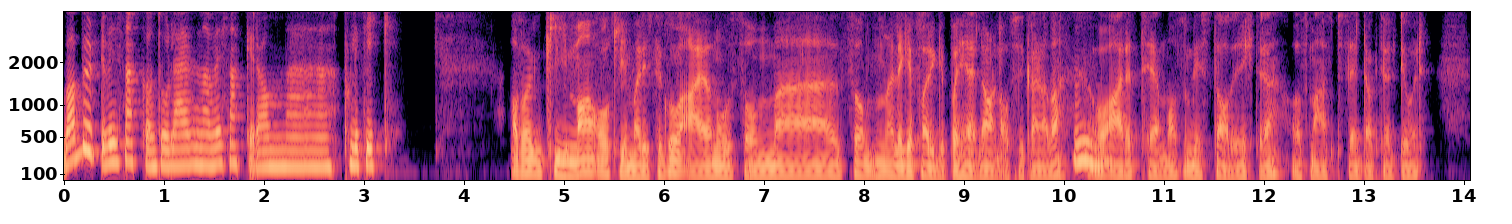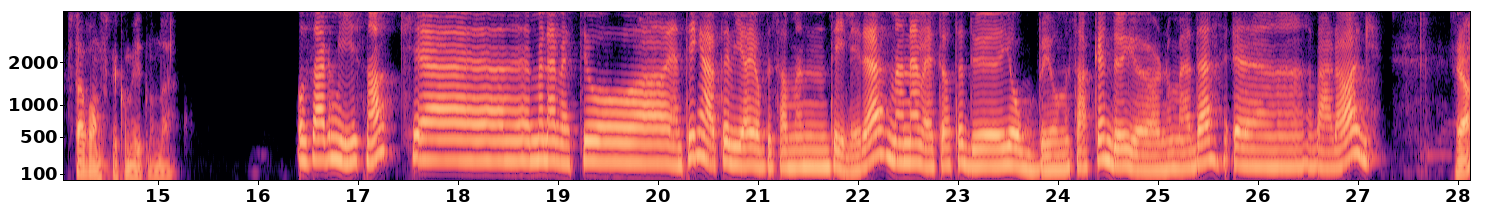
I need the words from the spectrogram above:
Hva burde vi snakke om, Torleiv, når vi snakker om politikk? Altså, Klima og klimarisiko er jo noe som, som legger farge på hele Arendalsuka. Mm. Og er et tema som blir stadig viktigere, og som er spesielt aktuelt i år. Så det er vanskelig å komme utenom det. Og så er det mye snakk. Eh, men jeg vet jo En ting er at vi har jobbet sammen tidligere, men jeg vet jo at du jobber jo med saken. Du gjør noe med det eh, hver dag. Ja.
